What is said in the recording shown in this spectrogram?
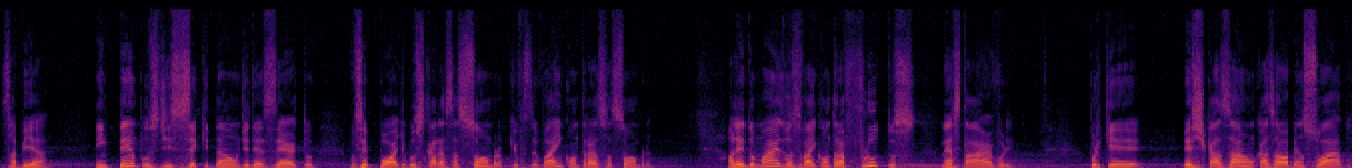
Sabia? Em tempos de sequidão, de deserto, você pode buscar essa sombra, porque você vai encontrar essa sombra. Além do mais, você vai encontrar frutos nesta árvore, porque este casal é um casal abençoado,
